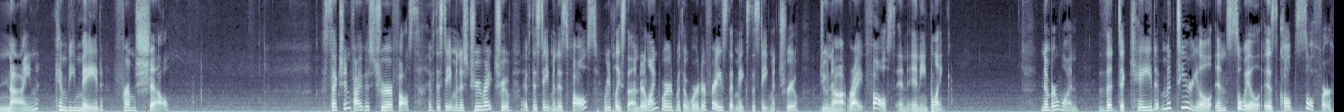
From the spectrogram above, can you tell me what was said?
9 can be made from shell. Section 5 is true or false. If the statement is true, write true. If the statement is false, replace the underlined word with a word or phrase that makes the statement true. Do not write false in any blank. Number 1. The decayed material in soil is called sulfur.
